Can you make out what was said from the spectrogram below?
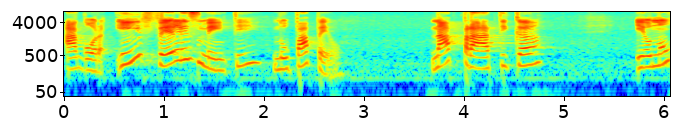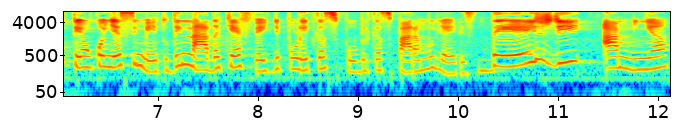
Agora, infelizmente, no papel. Na prática, eu não tenho conhecimento de nada que é feito de políticas públicas para mulheres, desde a minha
